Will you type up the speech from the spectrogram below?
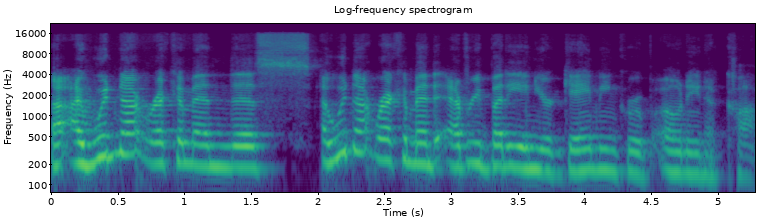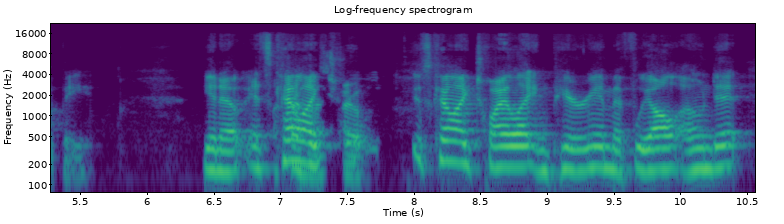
Uh, I would not recommend this. I would not recommend everybody in your gaming group owning a copy. You know, it's kind of like true. It's kind of like Twilight Imperium. If we all owned it,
